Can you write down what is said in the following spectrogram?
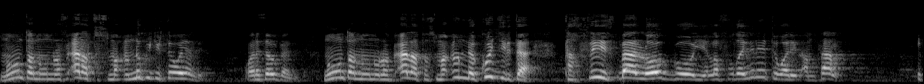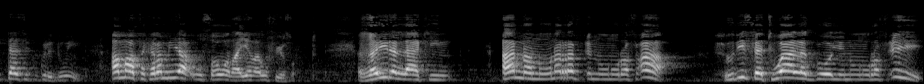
nuunta nuunu rafcela tasmacunna ku jirta wayaan de. Waana saa ufahanti nuunta nuunu rafcela tasmacunna ku jirta. Takfiif baa loo gooyey la fudaydinayo tawaali amhaal intaasay ku kala duwan yihiin amaa ta kale miyaa uu soo wadaa iyada u fiirso. Hayra laakin ana nuuna rafci nuunu rafcaha xudifat waa la gooyey nuunu rafcihi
